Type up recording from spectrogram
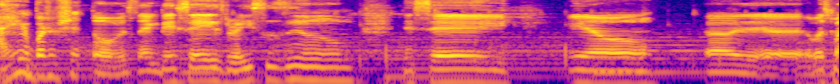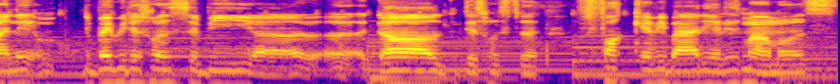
I hear a bunch of shit though. It's like they say it's racism. They say, you know, uh, what's my name? DaBaby just wants to be uh, a dog. Just wants to fuck everybody and his mamas,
